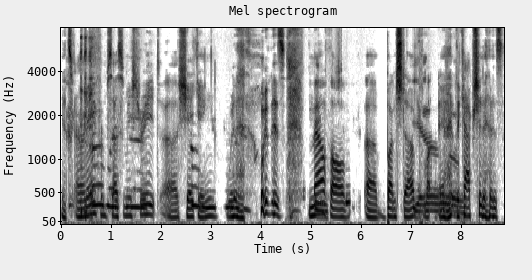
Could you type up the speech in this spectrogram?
it's Ernie from Sesame Street, uh, shaking with with his mouth all uh, bunched up, and the caption is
